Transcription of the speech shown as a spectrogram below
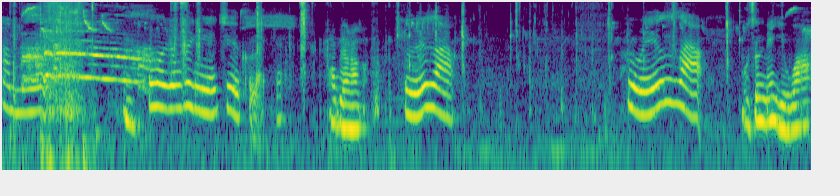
妈妈。我扔给你吃可来的。我不要那个。为啥？为啥？我这里面有啊。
